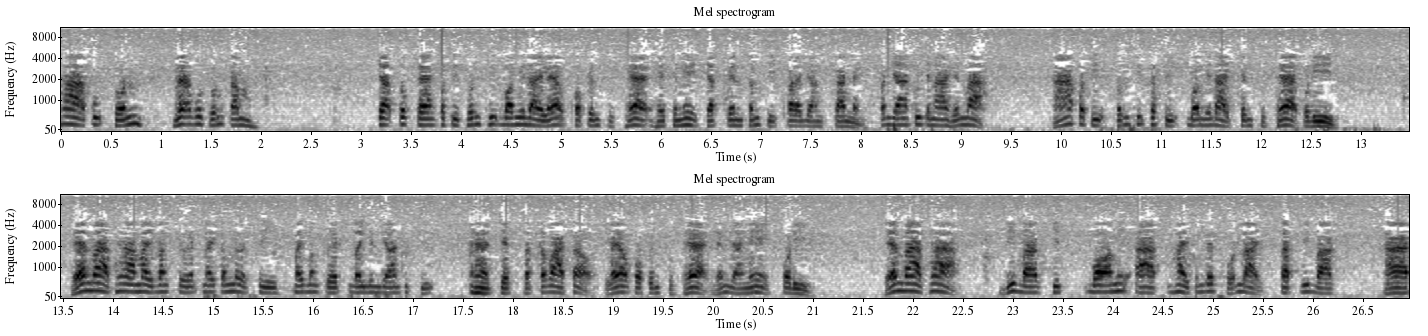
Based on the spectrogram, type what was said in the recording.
ถ้ากุศลและอกุศลกรรม จะตกแต่งปฏิสนธิบอไม่ได้แล้วก็เป็นสุขแท้เหตุนี้จัดเป็นสันติปรยานการหนึ่ง ปัญญาพิจารณาเห็นว่า หาปฏิสนธิคติบอไม่ได้เป็นสุขแท้ก็ดีเห็นว่าถ้าไม่บังเกิดในกำเนิดสี่ไม่บังเกิดในวิญญาณทิฏฐิ เจ็ดสัตวาเก้าแล้วก็เป็นสุขแท้เห็นอย่างนี้ก็ดี เห็นว่าถ้าวิบากจิตบอมิอาจให้สำเร็จผลได้ตัดวิบากขาด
